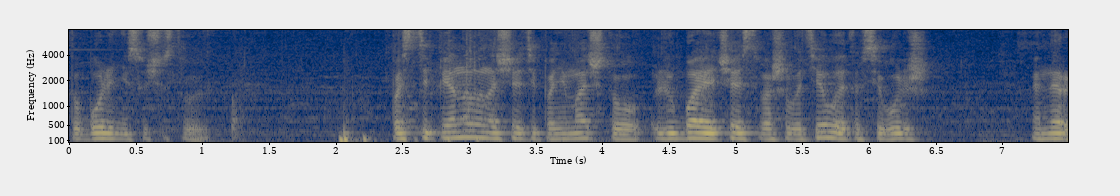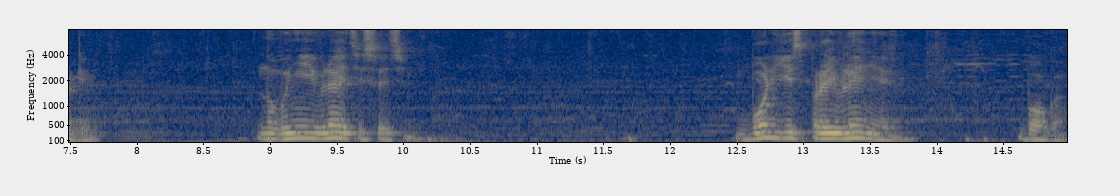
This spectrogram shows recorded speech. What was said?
то боли не существует. Постепенно вы начнете понимать, что любая часть вашего тела это всего лишь энергия. Но вы не являетесь этим. Боль есть проявление Бога.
